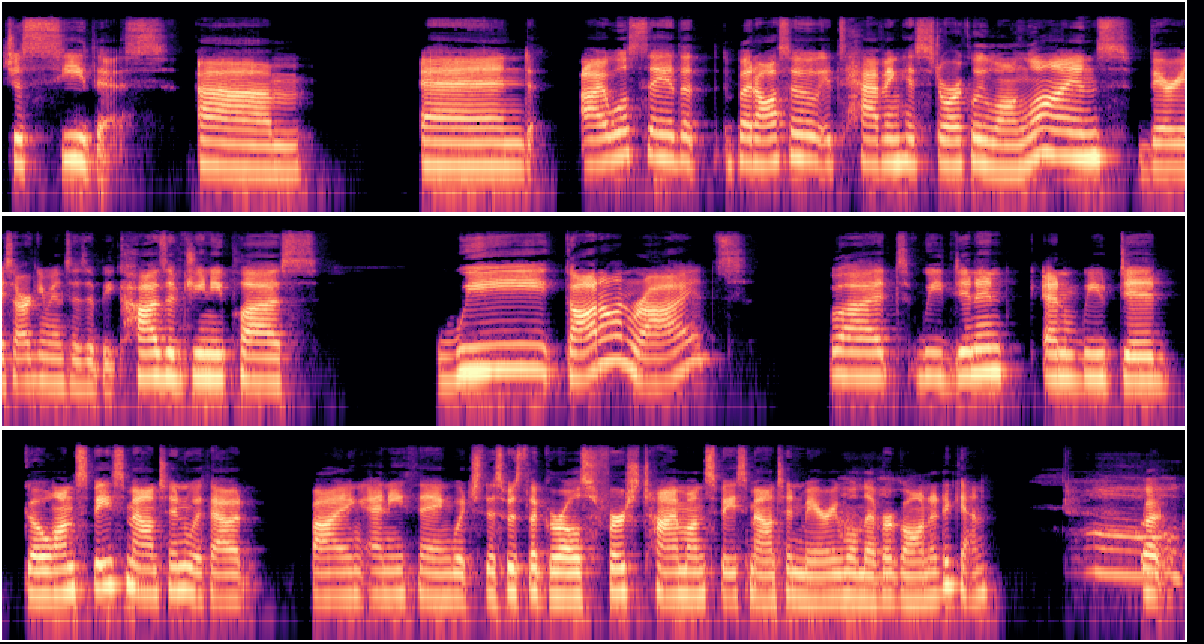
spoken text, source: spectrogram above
just see this. Um and I will say that but also it's having historically long lines, various arguments is it because of Genie Plus? We got on rides, but we didn't and we did go on Space Mountain without buying anything, which this was the girls' first time on Space Mountain. Mary will never go on it again. But Oh,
